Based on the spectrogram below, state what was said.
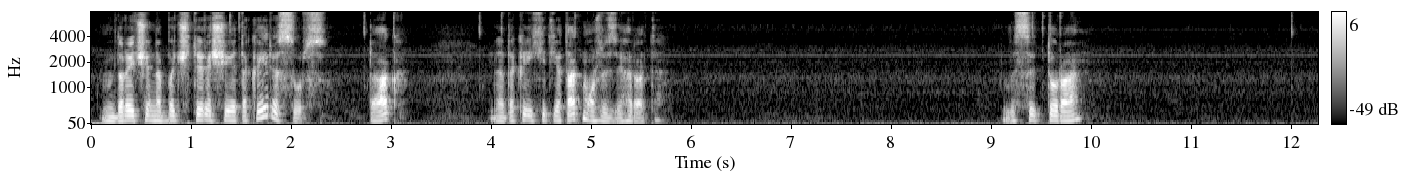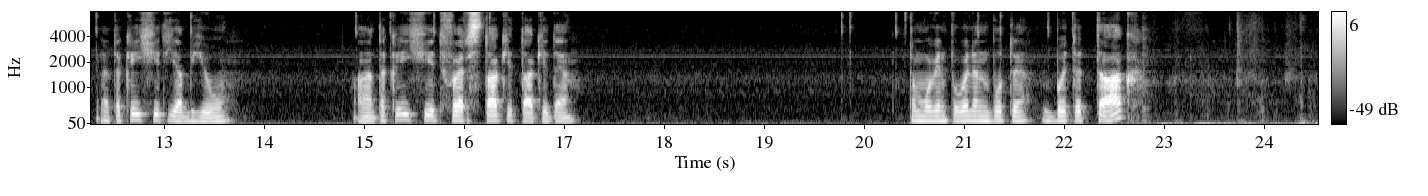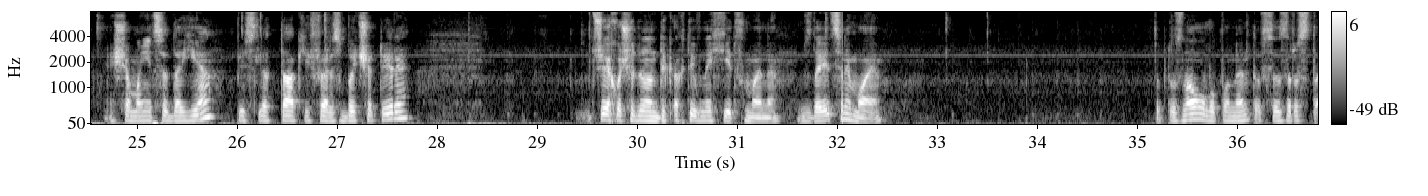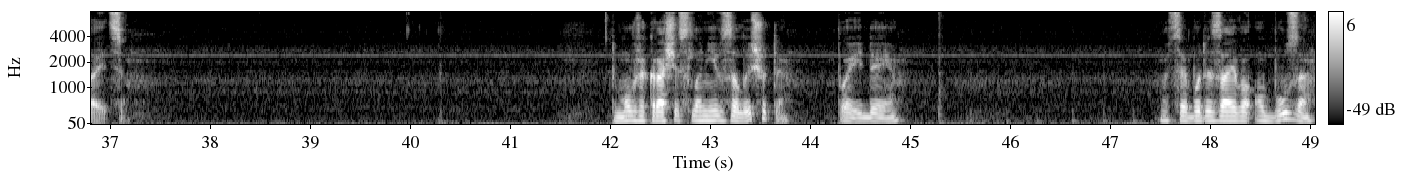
До речі, на b4 ще є такий ресурс. Так. На такий хід я так можу зіграти. Висить тура. На такий хід я б'ю. А на такий хід ферзь так і так іде. Тому він повинен бути бити так. І що мені це дає? Після так і ферзь b4. Чи я хочу один активний хід в мене? Здається, немає. Тобто знову в опонента все зростається. Тому вже краще слонів залишити, по ідеї. Це буде зайва обуза.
